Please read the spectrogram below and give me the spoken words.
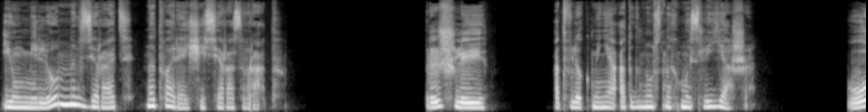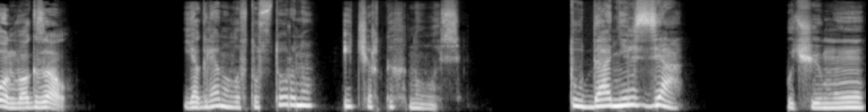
и умилённо взирать на творящийся разврат. «Пришли», отвлек меня от гнусных мыслей Яша. Вон вокзал. Я глянула в ту сторону и чертыхнулась. Туда нельзя. Почему?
